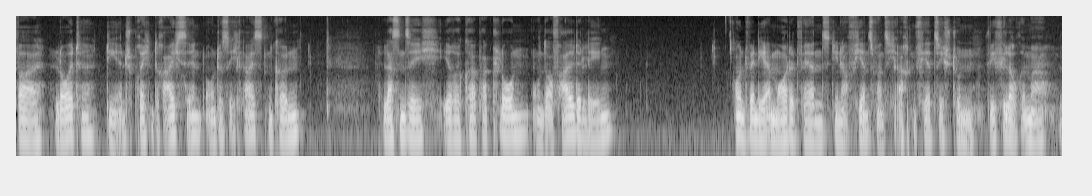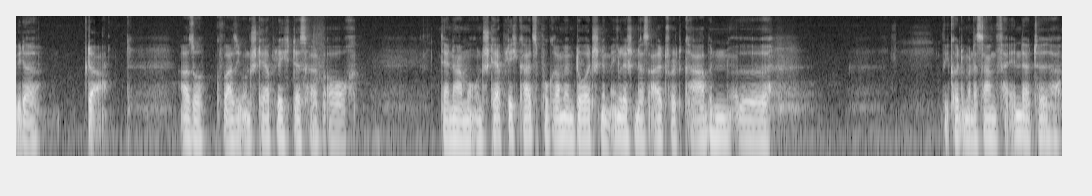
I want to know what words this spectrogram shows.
weil Leute, die entsprechend reich sind und es sich leisten können, lassen sich ihre Körper klonen und auf Halde legen und wenn die ermordet werden, sind die nach 24, 48 Stunden, wie viel auch immer, wieder da. Also quasi unsterblich, deshalb auch der Name Unsterblichkeitsprogramm im Deutschen, im Englischen das Altered Carbon, äh, wie könnte man das sagen, veränderter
